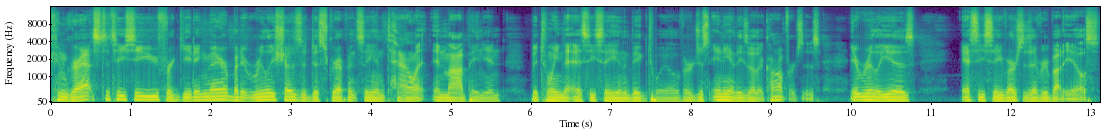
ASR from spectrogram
congrats to TCU for getting there, but it really shows a discrepancy in talent, in my opinion, between the SEC and the Big Twelve, or just any of these other conferences. It really is SEC versus everybody else.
